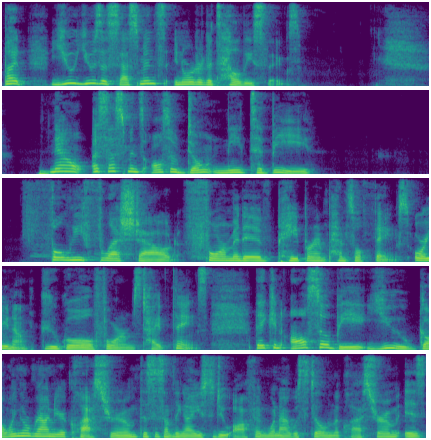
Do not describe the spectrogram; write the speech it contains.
But you use assessments in order to tell these things. Now, assessments also don't need to be fully fleshed out, formative paper and pencil things, or, you know, Google Forms type things. They can also be you going around your classroom. This is something I used to do often when I was still in the classroom is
